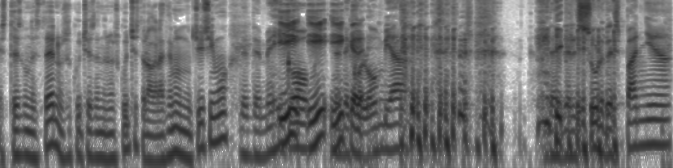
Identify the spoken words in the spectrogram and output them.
estés donde estés, nos escuches donde nos escuches, te lo agradecemos muchísimo. Desde México, y desde que- Colombia, desde el sur de España,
